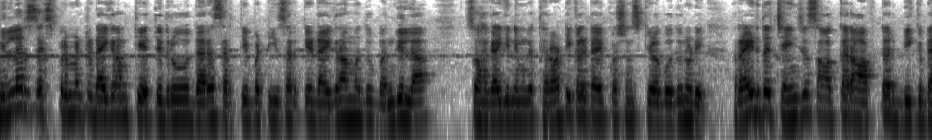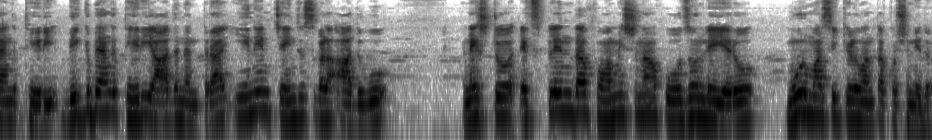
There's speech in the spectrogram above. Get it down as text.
ಮಿಲ್ಲರ್ಸ್ ಎಕ್ಸ್ಪೆರಿಮೆಂಟ್ ಡೈಗ್ರಾಮ್ ಕೇಳ್ತಿದ್ರು. ದರ ಸರ್ತಿ ಬಟ್ ಈ ಸರ್ತಿ ಡೈಗ್ರಾಮ್ ಅದು ಬಂದಿಲ್ಲ. ಸೊ ಹಾಗಾಗಿ ನಿಮಗೆ ಥೆರಾಟಿಕಲ್ ಟೈಪ್ ಕ್ವಶನ್ಸ್ ಕೇಳಬಹುದು ನೋಡಿ write the changes occur after Big Bang theory Big Bang theory ಆದ ನಂತರ ಏನೇನ್ ಚೇಂಜಸ್ಗಳ ಆದವು? Next explain the formation of ozone layer ಮೂರು ಮಾರ್ಸಿ ಕೇಳುವಂತ ಕ್ವಶನ್ ಇದು.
